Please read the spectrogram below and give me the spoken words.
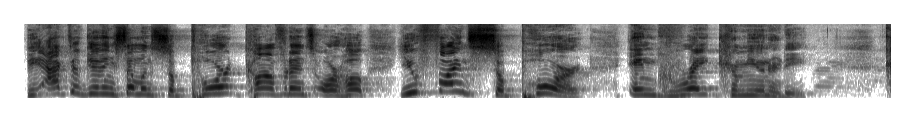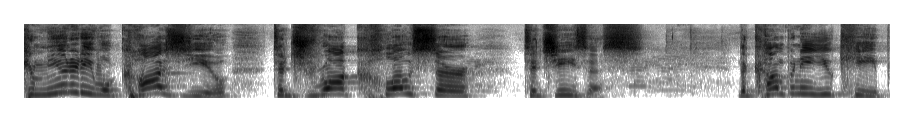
The act of giving someone support, confidence, or hope. You find support in great community. Community will cause you to draw closer to Jesus. The company you keep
